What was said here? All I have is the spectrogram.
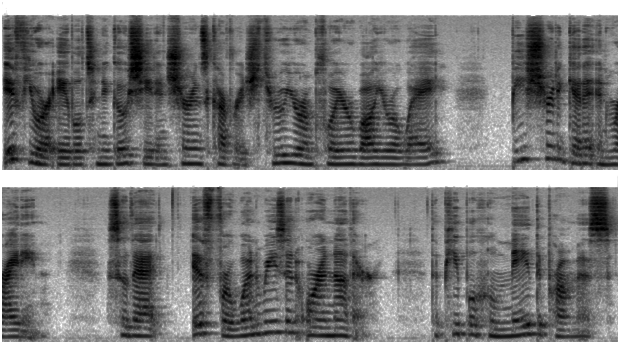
If you are able to negotiate insurance coverage through your employer while you're away, be sure to get it in writing so that if for one reason or another the people who made the promise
